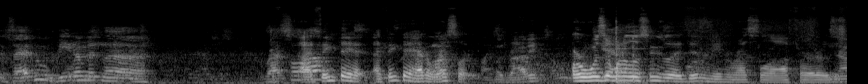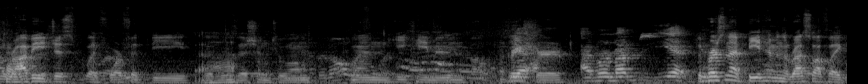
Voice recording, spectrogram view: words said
Is that who beat him in the wrestle? I think they I think they had a wrestle, with Robbie. or was it Yeah. one of those things where they didn't even wrestle off, or was it No, kind Robbie just like forfeit the, the Ah. position to him when he came in. I'm pretty Yeah, sure. I remember. Yeah, The person that beat him in the wrestle off, like,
